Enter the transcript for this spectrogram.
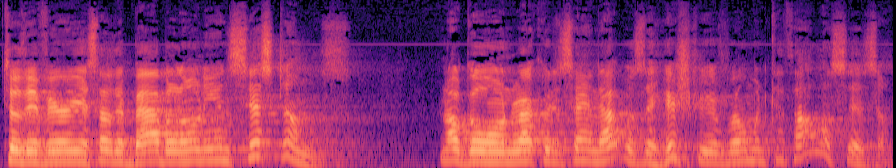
to there are various other Babylonian systems. And I'll go on record as saying that was the history of Roman Catholicism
